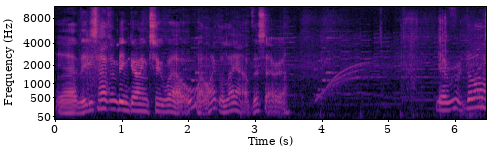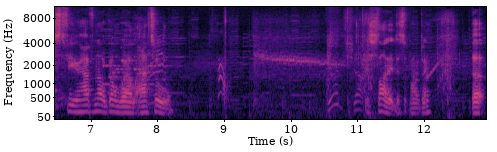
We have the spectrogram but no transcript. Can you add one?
Yeah, these haven't been going too well. Oh, I like the layout of this area. Yeah, the last few have not gone well at all. It's slightly disappointing. But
